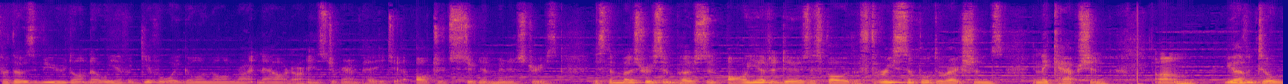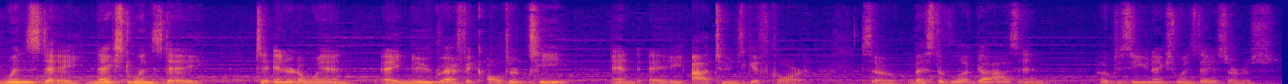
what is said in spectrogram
For those of you who don't know, we have a giveaway going on right now at our Instagram page at Altered Student Ministries. It's the most recent post, and all you have to do is just follow the three simple directions in the caption. Um, you have until Wednesday, next Wednesday, to enter to win a new graphic altered tee and a iTunes gift card. So, best of luck, guys, and hope to see you next Wednesday at service.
